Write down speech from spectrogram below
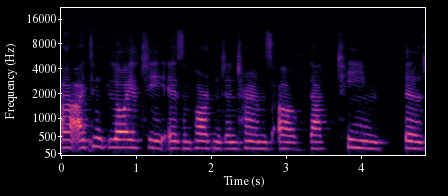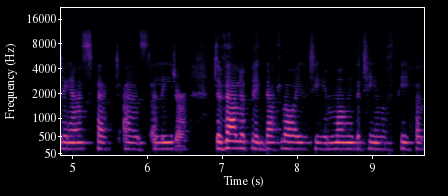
Uh, I think loyalty is important in terms of that team building aspect as a leader, developing that loyalty among the team of people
